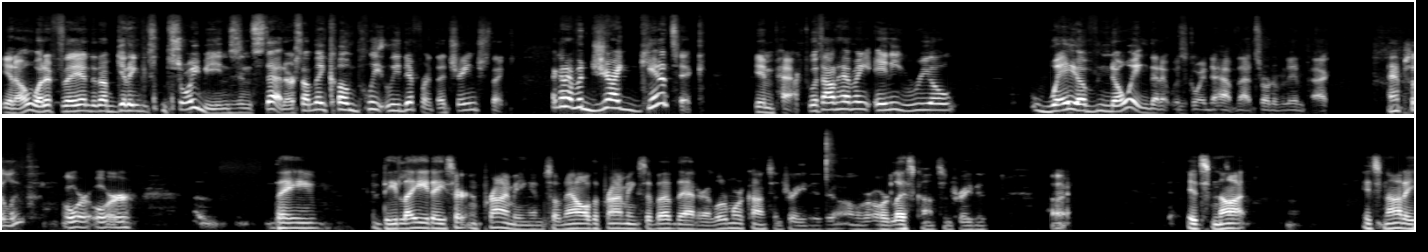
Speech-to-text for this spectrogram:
You know, what if they ended up getting soybeans instead or something completely different that changed things? That could have a gigantic impact without having any real way of knowing that it was going to have that sort of an impact. Absolutely. Or or they delayed a certain priming, and so now all the primings above that are a little more concentrated or, or less concentrated. Uh, it's not it's not a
